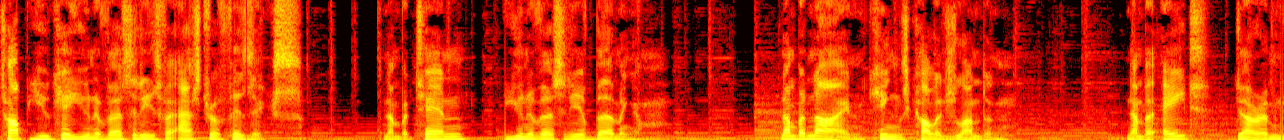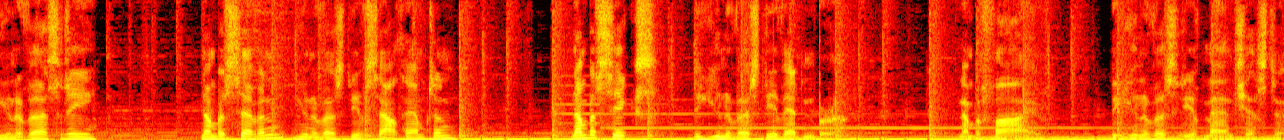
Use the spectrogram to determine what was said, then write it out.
Top UK universities for astrophysics. Number 10, University of Birmingham. Number 9, King's College London. Number 8, Durham University. Number 7, University of Southampton. Number 6, the University of Edinburgh. Number 5, the University of Manchester.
